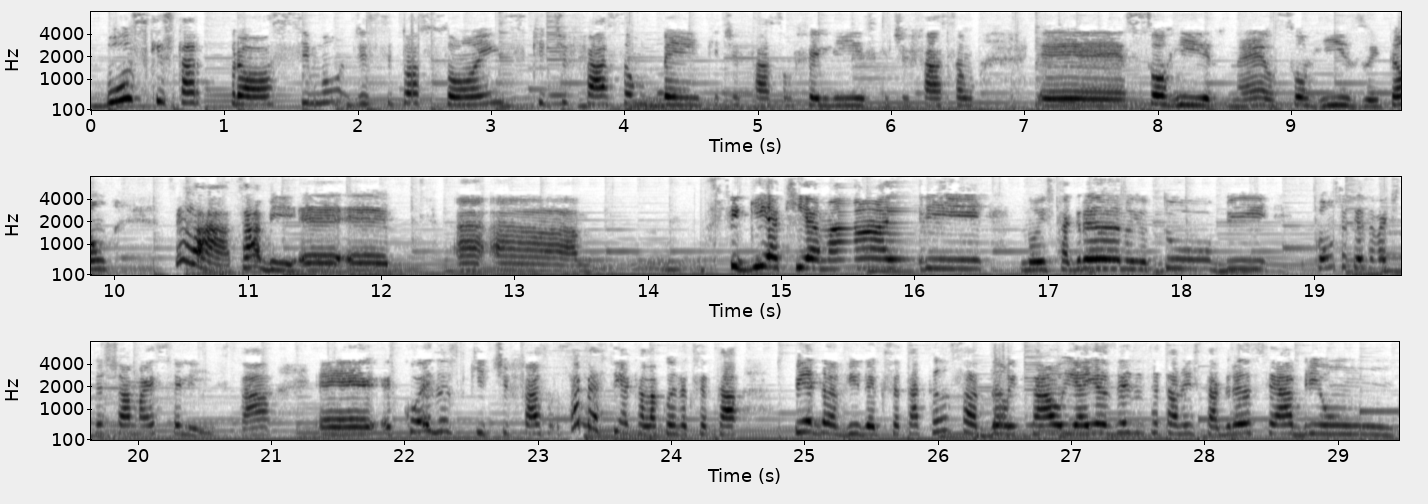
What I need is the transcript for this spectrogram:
busque estar próximo de situações que te façam bem, que te façam feliz, que te façam é, sorrir, né? O sorriso. Então, sei lá, sabe? É, é, a, a, seguir aqui a Mari no Instagram, no YouTube, com certeza vai te deixar mais feliz, tá? É, é, coisas que te façam. Sabe assim, aquela coisa que você tá pé da vida, que você tá cansadão e tal, e aí às vezes você tá no Instagram, você abre um,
